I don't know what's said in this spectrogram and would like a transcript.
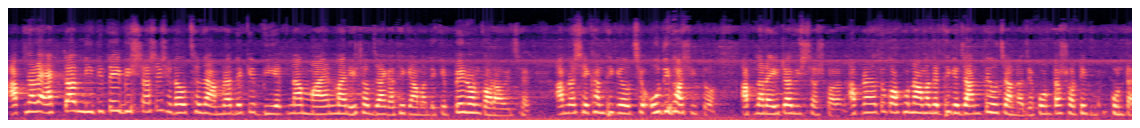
আপনারা একটা নীতিতেই বিশ্বাসী, সেটা হচ্ছে যে আমাদেরকে ভিয়েতনাম, মায়ানমার এসব জায়গা থেকে আমাদেরকে প্রেরণ করা হয়েছে। আমরা সেখান থেকে হচ্ছে অধিভাষিত আপনারা এটা বিশ্বাস করেন। আপনারা তো কখনো আমাদের থেকে জানতেও চান না যে কোনটা সঠিক, কোনটা।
